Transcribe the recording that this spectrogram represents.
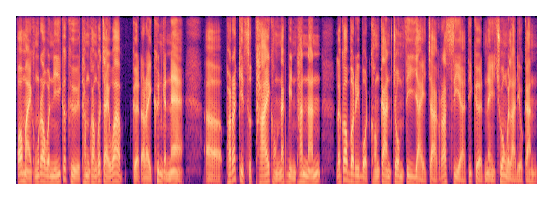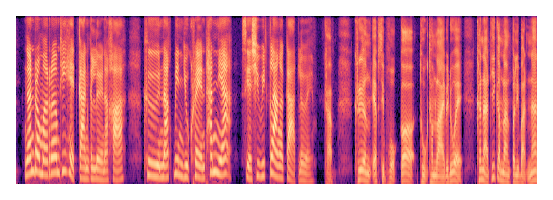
เป้าหมายของเราวันนี้ก็คือทำความเข้าใจว่าเกิดอะไรขึ้นกันแน่เอ่อ ภารกิจสุดท้ายของนักบินท่านนั้น แล้วก็บริบทของการโจมตีใหญ่จากรัสเซียที่เกิดในช่วงเวลาเดียวกัน งั้นเรามาเริ่มที่เหตุการณ์กันเลยนะคะ คือนักบินยูเครนท่านเนี้ยเสียชีวิตกลางอากาศเลย ครับ เครื่อง F-16 ก็ถูกทำลายไปด้วย ขณะที่กำลังปฏิบัติหน้า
